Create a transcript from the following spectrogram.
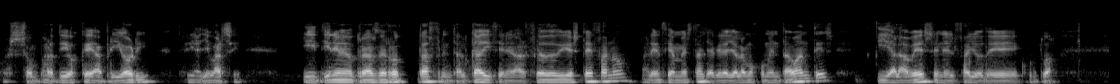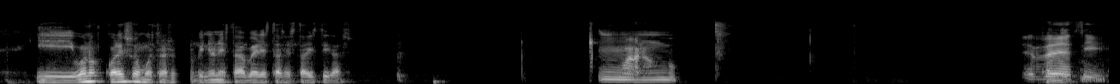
pues son partidos que a priori debería llevarse. Y tiene otras derrotas frente al Cádiz en el Alfredo Di Stéfano, Valencia en Mestalla, que ya lo hemos comentado antes, y a la vez en el fallo de Courtois. Y bueno, ¿cuáles son vuestras opiniones tras ver estas estadísticas? Bueno, Mm, es de decir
